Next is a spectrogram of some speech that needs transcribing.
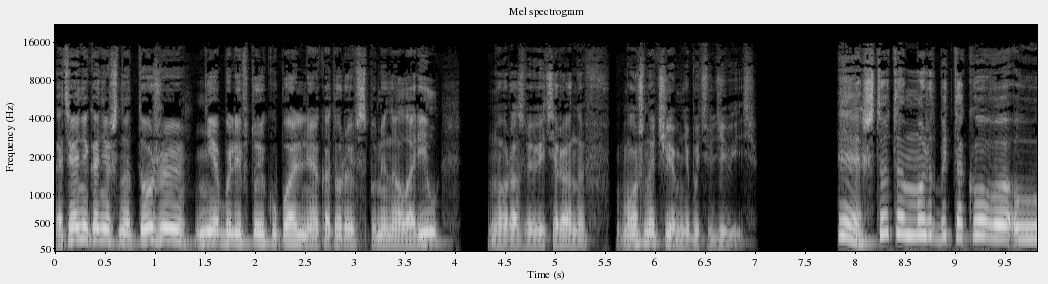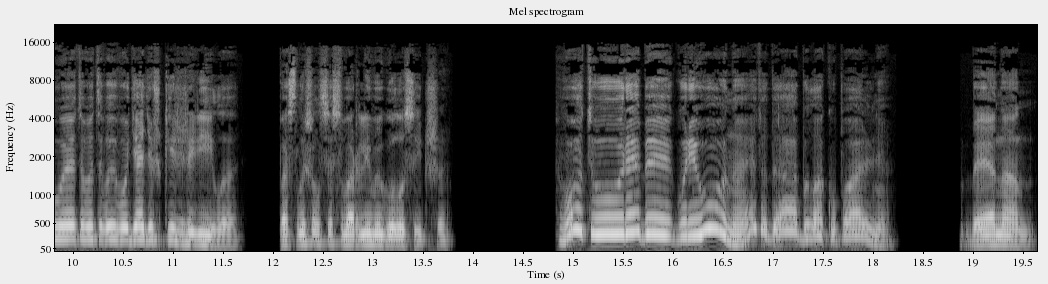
Хотя они, конечно, тоже не были в той купальне, о которой вспоминал Арил, но разве ветеранов можно чем-нибудь удивить? «Э, что там может быть такого у этого твоего дядюшки Жирила?» — послышался сварливый голос Итша. Вот у Ребе Гуриона это, да, была купальня. Бенан,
